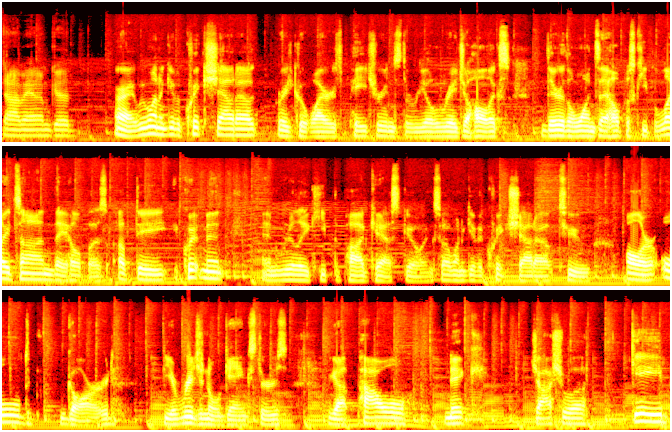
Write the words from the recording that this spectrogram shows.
Nah, man, I'm good. All right, we want to give a quick shout out Rage Quit Wire's patrons, the real Rageaholics. They're the ones that help us keep the lights on, they help us update equipment, and really keep the podcast going. So I want to give a quick shout out to all our old guard, the original gangsters. We got Powell, Nick, Joshua, Gabe,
